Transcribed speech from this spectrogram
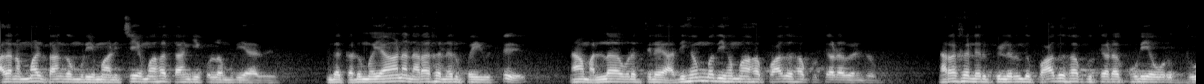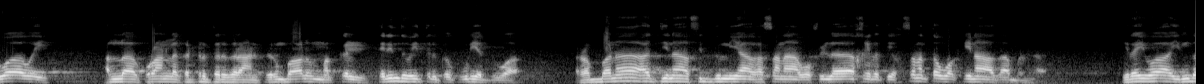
அதை நம்மால் தாங்க முடியுமா? நிச்சயமாக தாங்கிக் கொள்ள முடியாது. இந்த கடுமையான நரக நெருப்பை விட்டு நாம் அல்லாவிடத்திலே அதிகம் அதிகமாக பாதுகாப்பு தேட வேண்டும். நரக நெருப்பிலிருந்து பாதுகாப்பு தேடக்கூடிய ஒரு துவாவை அல்லாஹ் குரானில் கற்றுத்தருகிறான். பெரும்பாலும் மக்கள் தெரிந்து வைத்திருக்கக்கூடிய துவா. ரப்பனா ஆத்தினா ஃபித்துன்யா ஹசனா ஒஃபில் ஹசனத்தை ஹசனத்த அதா அதாபன்னார் இறைவா இந்த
